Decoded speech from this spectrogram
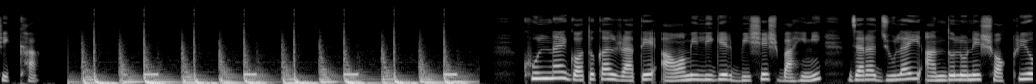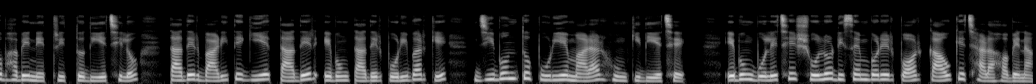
শিক্ষা। খুলনায় গতকাল রাতে আওয়ামী লীগের বিশেষ বাহিনী, যারা জুলাই আন্দোলনে সক্রিয়ভাবে নেতৃত্ব দিয়েছিল, তাদের বাড়িতে গিয়ে তাদের এবং তাদের পরিবারকে জীবন্ত পুড়িয়ে মারার হুমকি দিয়েছে এবং বলেছে ১৬ ডিসেম্বরের পর কাউকে ছাড়া হবে না।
